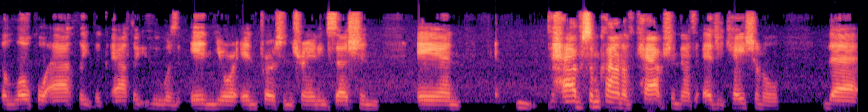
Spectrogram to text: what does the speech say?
the local athlete, the athlete who was in your in person training session, and have some kind of caption that's educational that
